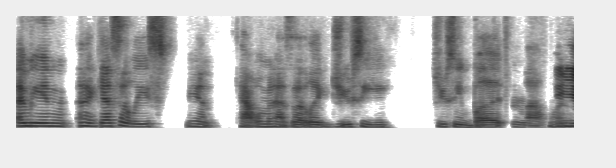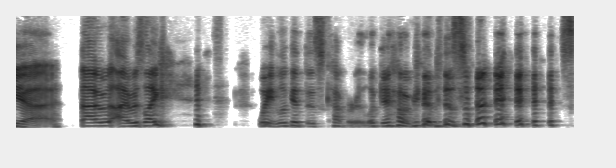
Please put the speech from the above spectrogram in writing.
I mean, I guess at least you know Catwoman has that like juicy, juicy butt in that one. Yeah. I, I was like, wait, look at this cover. Look at how good this one is.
